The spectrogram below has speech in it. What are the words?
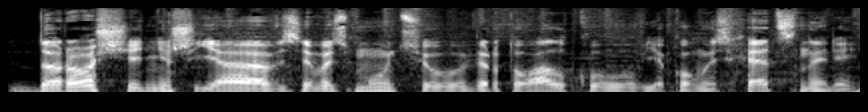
дорожче, ніж я візьму цю віртуалку в якомусь хетснері,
